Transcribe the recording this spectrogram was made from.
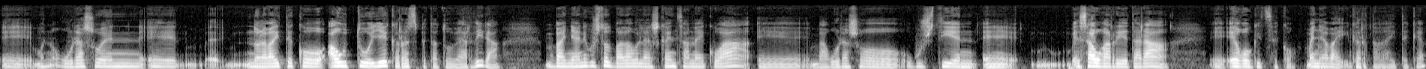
e, bueno, gurasoen e, nolabaiteko autu horiek errespetatu behar dira. Baina nik uste dut badauela eskaintza nahikoa e, ba, guraso guztien e, ezaugarrietara e, egokitzeko, baina bai, gerta daiteke.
